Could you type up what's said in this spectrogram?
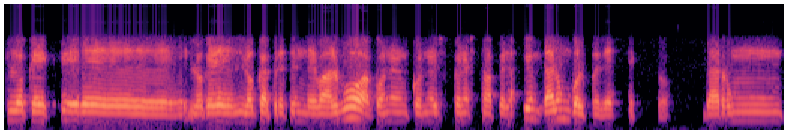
lo que quiere, lo que, lo que pretende Balboa con, con, esta operación, dar un golpe de efecto, dar un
